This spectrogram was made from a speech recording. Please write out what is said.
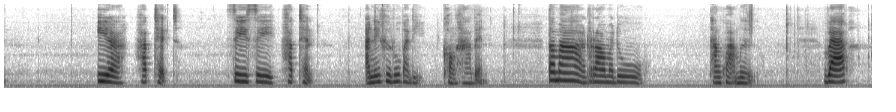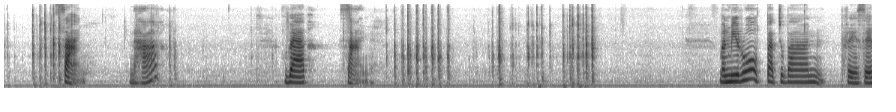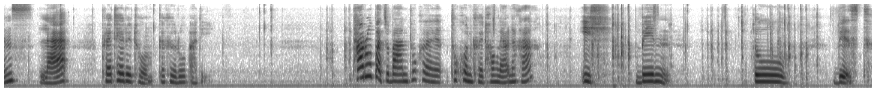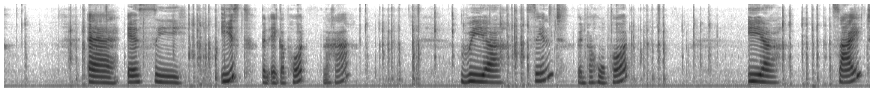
ihr hattet sie sie hatten อันนี้คือรูปอดีตของ haben ต่อมาเรามาดูทางขวามือ verb sign นะคะ verb sign มันมีรูปปัจจุบัน present และ preteritum ก็คือรูปอดีต ถ้ารูปปัจจุบันทุกเคยทุกคนเคยท่องแล้วนะคะ ich bin du bist er es sie ist เป็นเอกพจน์ นะคะ wir sind เป็นพหูพจน์ ihr seid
